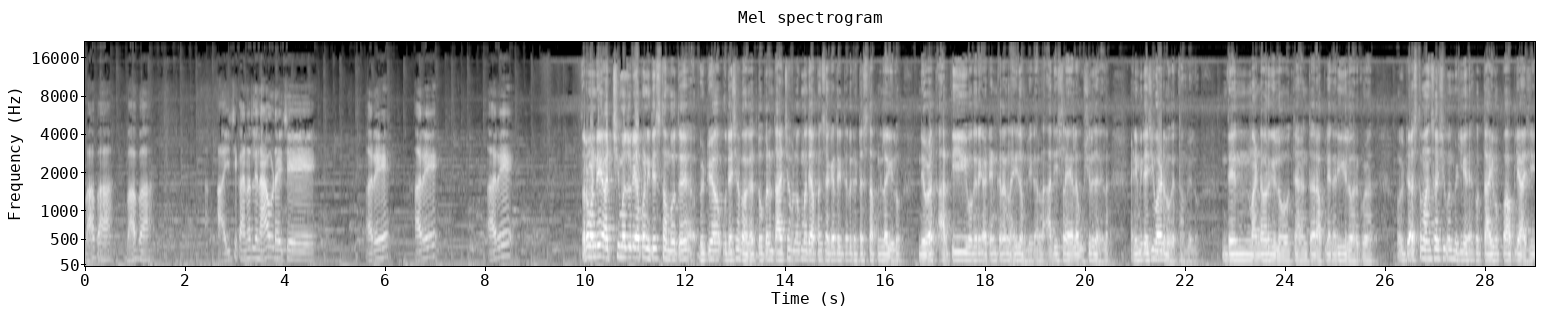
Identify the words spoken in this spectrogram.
बाबा बाबा. आईचे कानातले नाही ओढायचे. अरे अरे अरे. तर म्हणजे आजची मजुरी आपण इथेच थांबवतोय. भेटूया उद्याच्या भागात. तोपर्यंत आजच्या ब्लॉगमध्ये आपण सगळ्यात इतर घटस्थापनेला गेलो. देवळात आरती वगैरे अटेंड करायला नाही जमली कारण आदेशला यायला उशीर झालेला आणि मी त्याची वाट बघत थांबलेलो. देन मांडावर गेलो त्यानंतर आपल्या घरी गेलो हरकुळात. जास्त माणसं अशी कोण भेटली नाही फक्त आई पप्पा आपली आजी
